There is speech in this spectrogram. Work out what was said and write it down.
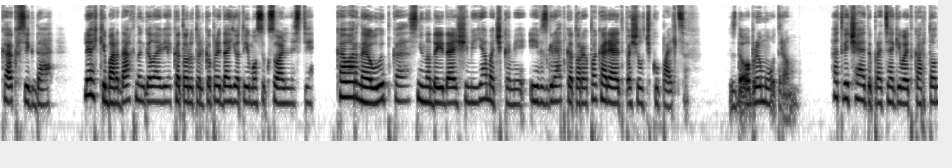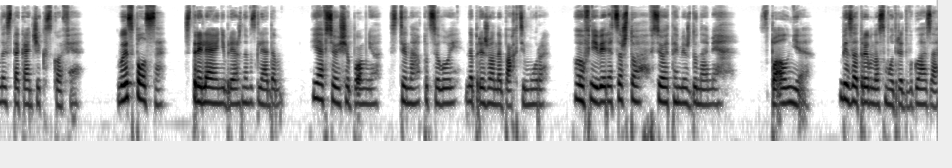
как всегда. Легкий бардак на голове, который только придает ему сексуальности. Коварная улыбка с ненадоедающими ямочками и взгляд, который покоряет по щелчку пальцев. «С добрым утром!» Отвечает и протягивает картонный стаканчик с кофе. «Выспался?» Стреляю небрежным взглядом. Я все еще помню. Стена, поцелуй, напряженный пах Тимура. Уф, не верится, что все это между нами. «Вполне». Безотрывно смотрит в глаза.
